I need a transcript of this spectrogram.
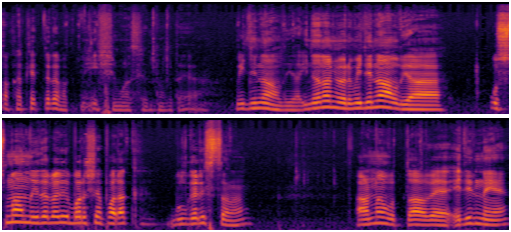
Bak hareketlere bak. Ne işin var senin orada ya? Midini aldı ya. İnanamıyorum midini aldı ya. Osmanlı ile böyle barış yaparak Bulgaristan'a, Arnavutluğa ve Edirne'ye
